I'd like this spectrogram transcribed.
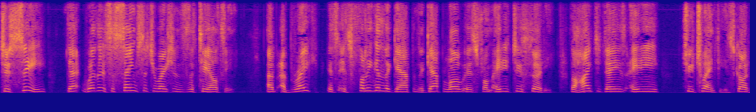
to see that whether it's the same situation as the TLT. A, a, break, it's, it's filling in the gap, and the gap low is from 82.30. The high today is 80. 220. It's got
